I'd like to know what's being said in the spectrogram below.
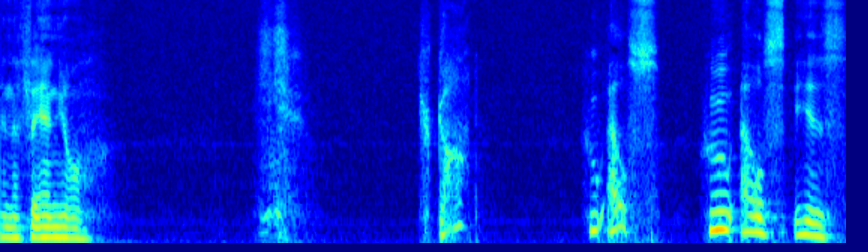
And Nathanael, you're God. Who else? Who else is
